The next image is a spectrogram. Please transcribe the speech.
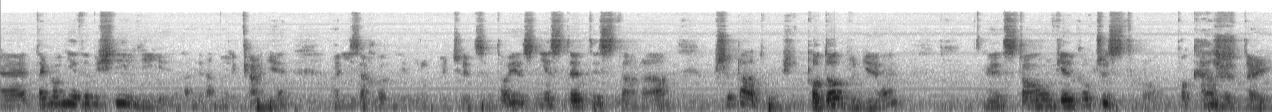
e, tego nie wymyślili Amerykanie ani zachodni Chińczycy. To jest niestety stara przypadłość. Podobnie e, z tą wielką czystką. Po każdej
